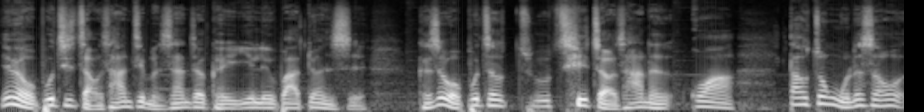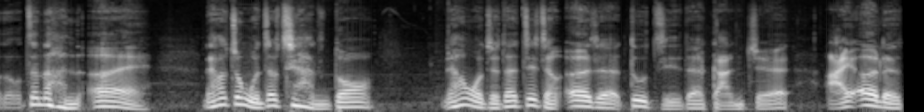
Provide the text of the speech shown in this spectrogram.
因为我不吃早餐，基本上就可以一六八断食。可是我不吃不吃早餐的话，到中午的时候真的很饿诶，然后中午就吃很多，然后我觉得这种饿着肚子的感觉，挨饿的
